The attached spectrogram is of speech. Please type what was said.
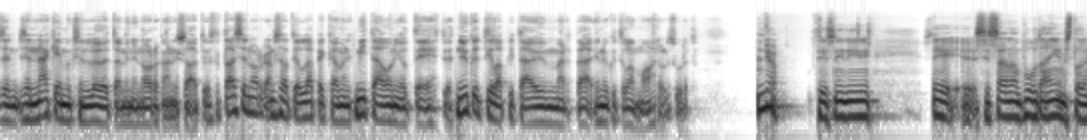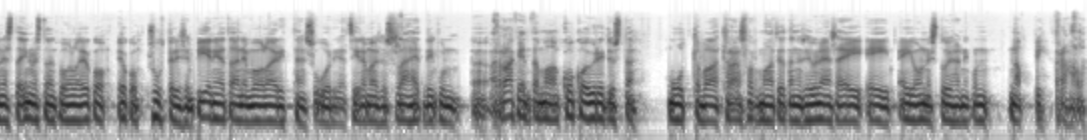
sen, sen näkemyksen löytäminen organisaatiosta tai sen organisaation läpikäyminen, että mitä on jo tehty. Että nykytila pitää ymmärtää ja nykytilan mahdollisuudet. Joo, siis niin, niin se, siis sanotaan, puhutaan investoinnista, investoinnit voi olla joko, joko suhteellisen pieniä tai ne voi olla erittäin suuria. Et siinä vaiheessa, jos lähdet niin kun rakentamaan koko yritystä muuttavaa transformaatiota, niin se yleensä ei, ei, ei onnistu ihan niin kuin nappirahalla.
